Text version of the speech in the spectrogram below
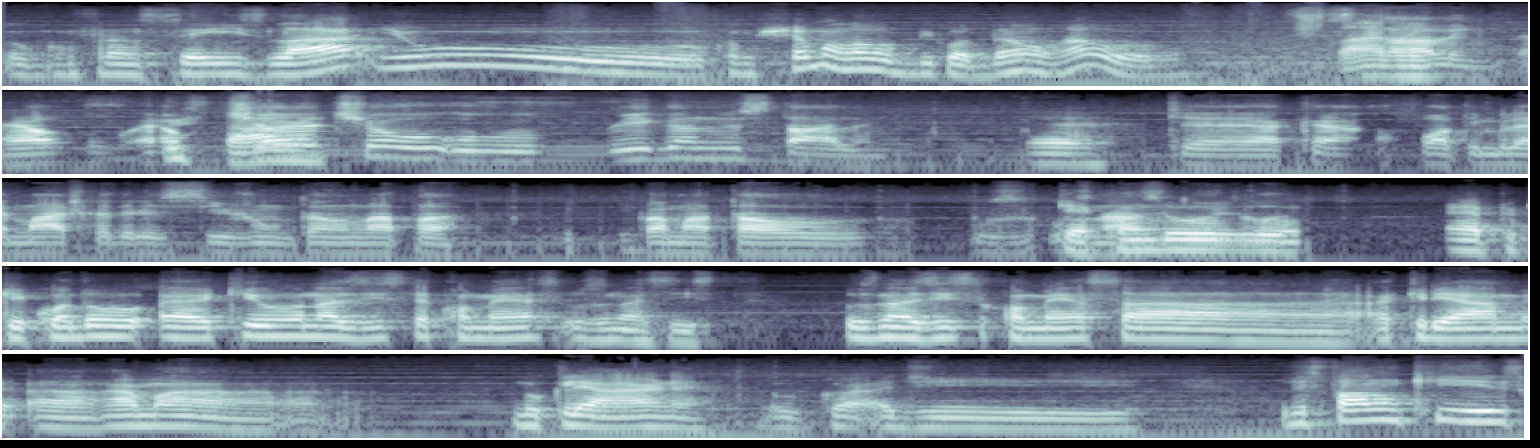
o francês lá, e o. Como chama lá o bigodão? lá o. Stalin. É o, é o Stalin. Churchill, o Reagan e o Stalin. É, Que é a, a foto emblemática deles se juntando lá pra, pra matar o- os, que é os lá. quando. É, porque quando é que o nazista começa. Os nazistas. Os nazistas começam a, a criar a arma nuclear, né? De. Eles falam que eles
